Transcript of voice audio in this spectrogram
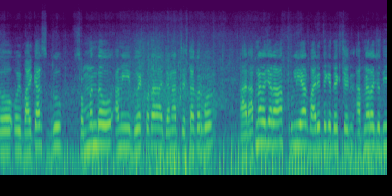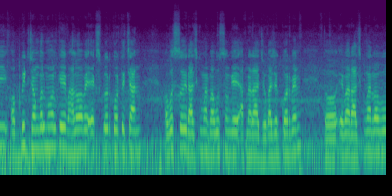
তো ওই বাইকার্স গ্রুপ সম্বন্ধেও আমি দু এক কথা জানার চেষ্টা করব। আর আপনারা যারা পুরুলিয়ার বাইরে থেকে দেখছেন, আপনারা যদি অববিট জঙ্গলমহলকে ভালোভাবে এক্সপ্লোর করতে চান, অবশ্যই রাজকুমার বাবুর সঙ্গে আপনারা যোগাযোগ করবেন। তো এবার রাজকুমার বাবু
